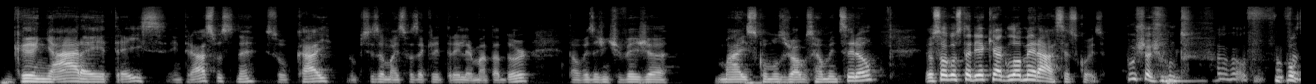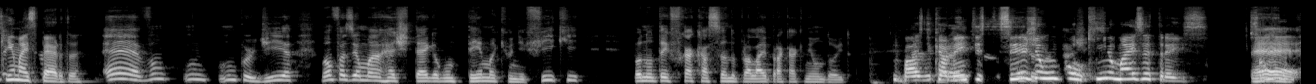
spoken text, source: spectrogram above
ganhar a E3, entre aspas, né? Isso cai, não precisa mais fazer aquele trailer matador. Talvez a gente veja mais como os jogos realmente serão. Eu só gostaria que aglomerasse as coisas puxa junto. um pouquinho mais perto. É, vamos um, um, por dia. Vamos fazer uma hashtag, algum tema que unifique, para não ter que ficar caçando para lá e para cá que nem um doido. Basicamente, aí, seja um pouquinho mais E3. Só é,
